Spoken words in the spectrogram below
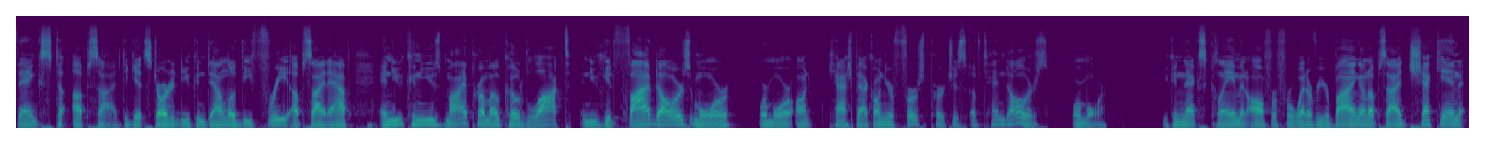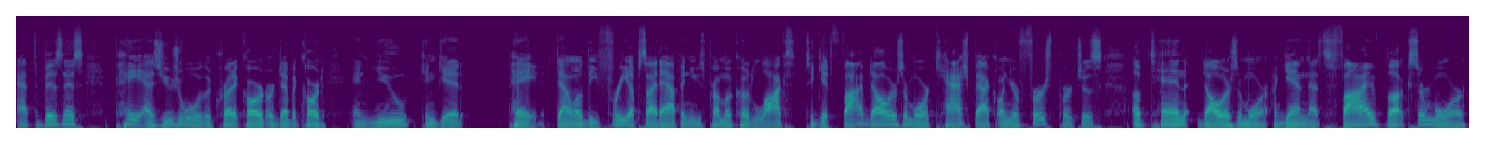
thanks to Upside. To get started, you can download the free Upside app and you can use my promo code LOCKED and you get $5 more or more on cash back on your first purchase of $10 or more. You can next claim an offer for whatever you're buying on Upside, check in at the business, pay as usual with a credit card or debit card, and you can get paid. Download the free Upside app and use promo code LOCKS to get $5 or more cash back on your first purchase of $10 or more. Again, that's 5 bucks or more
